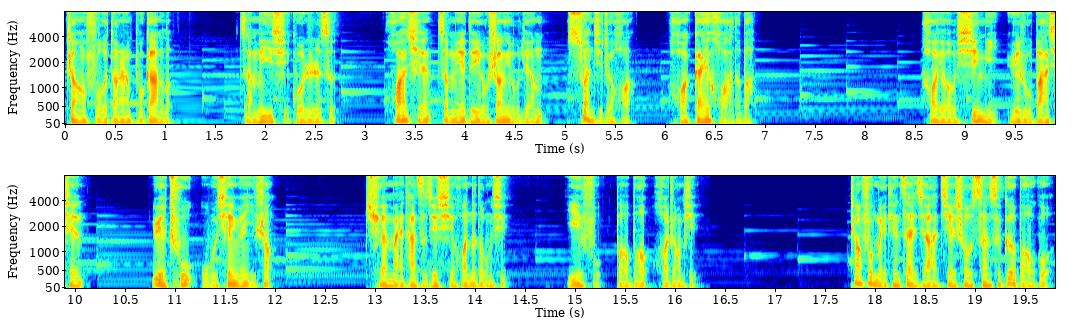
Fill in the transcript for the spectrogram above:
丈夫当然不干了，咱们一起过日子，花钱怎么也得有商有量，算计着花，花该花的吧。好友西米月入八千，月初五千元以上，全买她自己喜欢的东西，衣服、包包、化妆品。丈夫每天在家接收三四个包裹，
